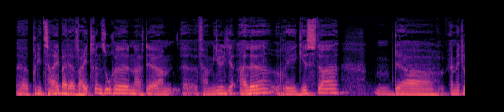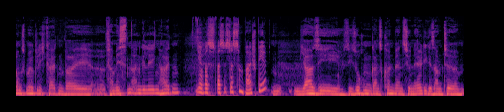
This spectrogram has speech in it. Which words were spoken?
äh, Polizei bei der weiteren Suche nach der äh, Familie alle Register der Ermittlungsmöglichkeiten bei äh, vermissten Angelegenheiten. Ja, was, was ist das zum Beispiel? Ja, sie, sie suchen ganz konventionell die gesamte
